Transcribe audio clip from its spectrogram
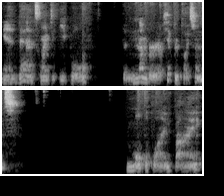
And that's going to equal the number of hip replacements multiplied by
